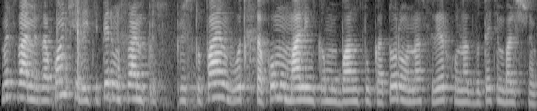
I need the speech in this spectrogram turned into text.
Мы с вами закончили, и теперь мы с вами приступаем вот к такому маленькому банту, который у нас сверху над вот этим большим.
